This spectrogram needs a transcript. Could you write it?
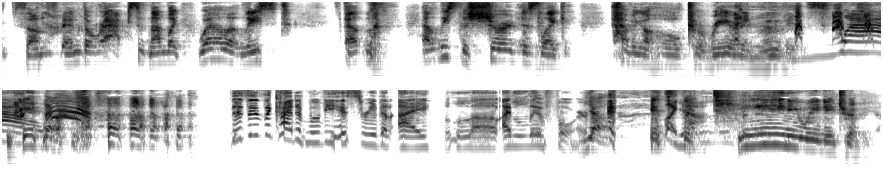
know, some, in the racks. And I'm like, well, at least, at, at least the shirt is like having a whole career in movies. Wow. This is the kind of movie history that I love. I live for. yeah. It's Like, the yeah. teeny weeny trivia.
